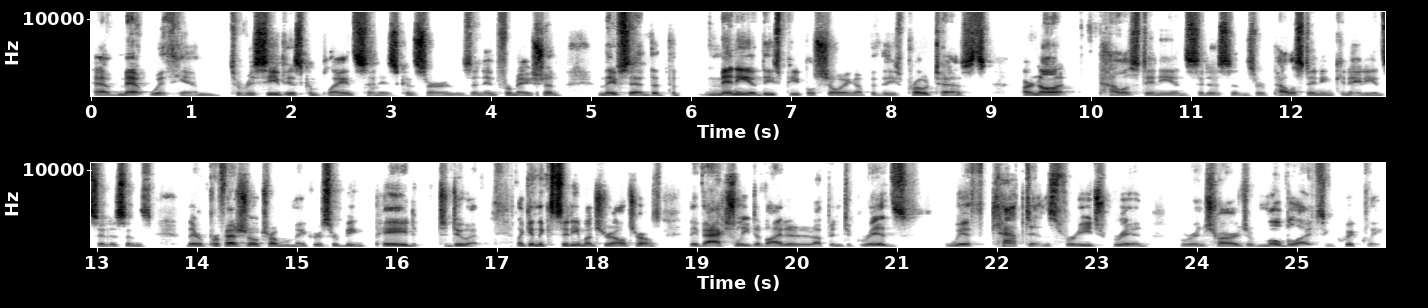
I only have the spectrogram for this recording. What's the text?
have met with him to receive his complaints and his concerns and information. And they've said that the, many of these people showing up at these protests are not Palestinian citizens or Palestinian Canadian citizens. They're professional troublemakers who are being paid to do it. Like in the city of Montreal, Charles, they've actually divided it up into grids with captains for each grid who are in charge of mobilizing quickly.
